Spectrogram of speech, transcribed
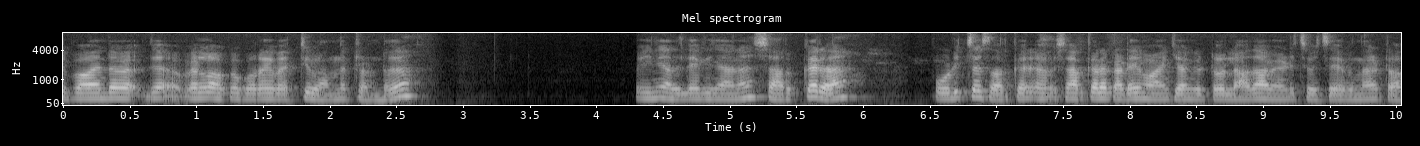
ഇപ്പോൾ അതിന്റെ വെള്ളമൊക്കെ കുറേ വറ്റി വന്നിട്ടുണ്ട്. ഇനി അതിലേക്ക് ഞാൻ ശർക്കര പൊടിച്ച ശർക്കര ശർക്കര കടയിൽ വാങ്ങിക്കാൻ കിട്ടുമല്ലോ അതാ മേടിച്ച് വെച്ചേക്കുന്നത് കേട്ടോ.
